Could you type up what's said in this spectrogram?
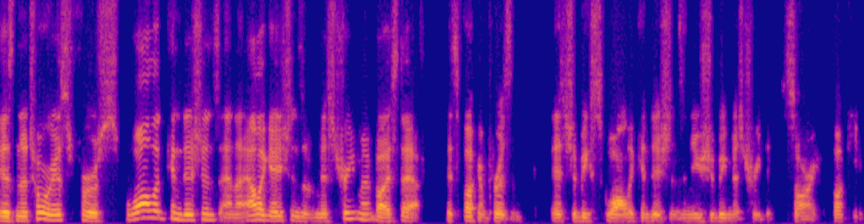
is notorious for squalid conditions and allegations of mistreatment by staff. It's fucking prison. It should be squalid conditions, and you should be mistreated. Sorry, fuck you.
